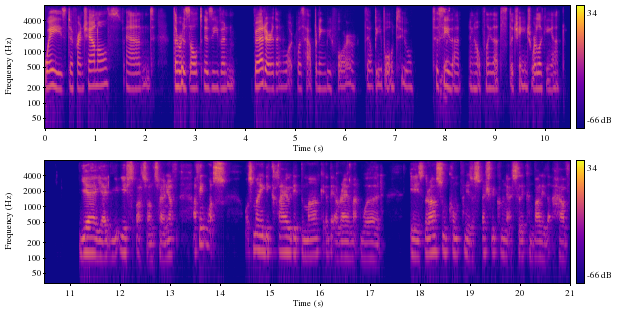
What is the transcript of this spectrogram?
ways, different channels, and the result is even better than what was happening before, they'll be able to to see yeah. that, and hopefully that's the change we're looking at. Yeah, yeah, you spot on, Tony. I, th- I think what's what's maybe clouded the market a bit around that word is there are some companies, especially coming out of Silicon Valley, that have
